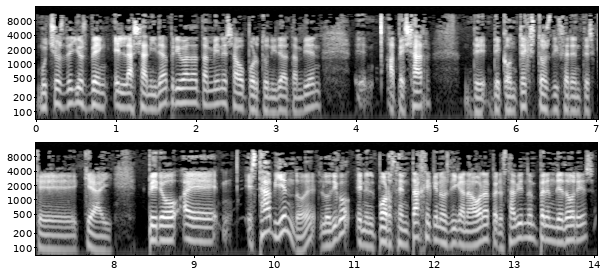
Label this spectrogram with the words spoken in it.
Muchos de ellos ven en la sanidad privada también esa oportunidad, también a pesar de, contextos diferentes que, que hay pero eh, está habiendo, eh, lo digo en el porcentaje que nos digan ahora, pero está habiendo emprendedores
